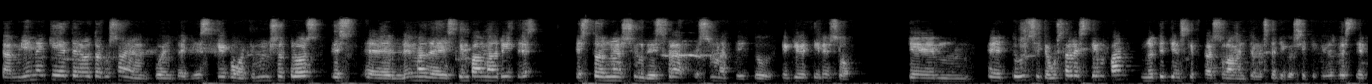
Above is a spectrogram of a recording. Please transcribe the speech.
también hay que tener otra cosa en cuenta y es que, como decimos nosotros, es, el lema de Steampunk Madrid es esto no es un disfraz, es una actitud. ¿Qué quiere decir eso? que mm, eh, tú, si te gusta el steampunk, no te tienes que fijar solamente en lo estético. Si te quieres vestir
